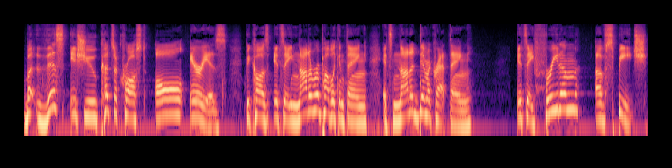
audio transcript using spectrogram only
But this issue cuts across all areas because it's a not a Republican thing, it's not a Democrat thing. It's a freedom of speech.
